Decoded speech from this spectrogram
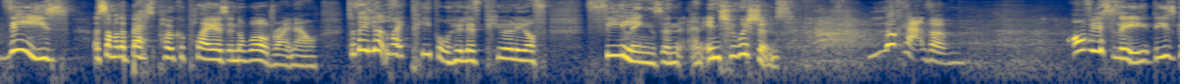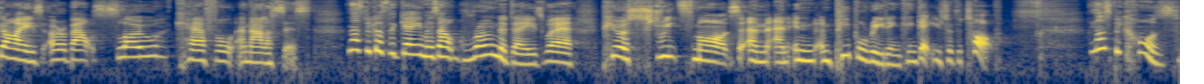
These are some of the best poker players in the world right now. Do they look like people who live purely off feelings and, and intuitions? Look at them. Obviously, these guys are about slow, careful analysis. And that's because the game has outgrown the days where pure street smarts and, and, and people reading can get you to the top. And that's because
